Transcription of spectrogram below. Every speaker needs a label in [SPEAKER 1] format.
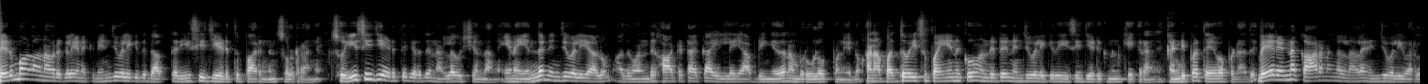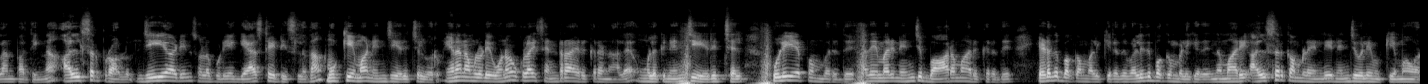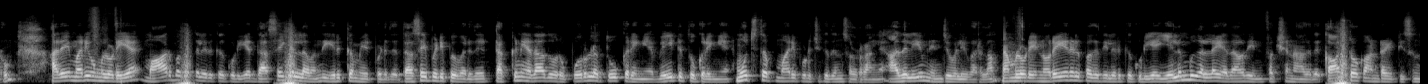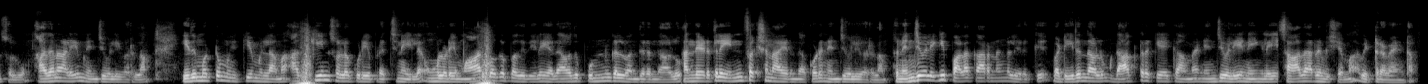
[SPEAKER 1] பெரும்பாலானவர்கள் எனக்கு நெஞ்சு வலிக்குது டாக்டர் இசிஜி எடுத்து பாருங்கன்னு சொல்கிறாங்க ஸோ இசிஜி எடுத்துக்கிறது நல்ல விஷயம் தாங்க ஏன்னா எந்த நெஞ்சு வலியாலும் அது வந்து ஹார்ட் அட்டாக்கா இல்லையா அப்படிங்கிறத நம்ம ரூல் அவுட் பண்ணிடும் ஆனால் பத்து வயசு பையனுக்கும் வந்துட்டு நெஞ்சு வலிக்குது இசிஜி எடுக்கணும்னு கேட்குறாங்க கண்டிப்பாக தேவைப்படாது. வேற என்ன காரணங்கள்னால நெஞ்சு வலி வரலான்னு பார்த்தீங்கன்னா அல்சர் ப்ராப்ளம் ஜிஆடின்னு சொல்லக்கூடிய கேஸ்டைட்டிஸில் தான் முக்கியமாக நெஞ்சு எரிச்சல் வரும். ஏன்னா நம்மளுடைய உணவு குழாய் சென்டராக இருக்கிறனால உங்களுக்கு நெஞ்சு எரிச்சல் புளியேப்பம் வருது. அதே மாதிரி நெஞ்சு பாரமாக இருக்கிறது இடது பக்கம் வலிக்கிறது வலது பக்கம் வலிக்கிறது இந்த மாதிரி அல்சர் கம்ப்ளைண்ட்லேயே நெஞ்சு வலி முக்கியமாக வரும். அதே மாதிரி உங்களுடைய மார்பகத்தில் இருக்கக்கூடிய தசைகளில் வந்து இறுக்கம் ஏற்படுது. தசை பிடிப்பு வருது. டக்குன்னு ஏதாவது ஒரு பொருளை தூக்குறீங்க வெயிட் தூக்குறீங்க மூச்சு தப்பு மாதிரி பிடிச்சிக்குதுன்னு சொல்றாங்க. அதுலயும் நெஞ்சு வலி வரலாம். நம்மளுடைய நுரையீரல் பகுதியில் இருக்கக்கூடிய எலும்புகளில் ஏதாவது இன்ஃபெக்ஷன் ஆகுது. காஸ்டோகான்ட்ரைட்டிஸ்னு சொல்லுவோம். அதனாலையும் நெஞ்சு வலி வரலாம். இது மட்டும் முக்கியம் இல்லாமல் அக்கின்னு சொல்லக்கூடிய பிரச்சனையில் உங்களுடைய மார்பக பகுதியில் ஏதாவது புண்ணுகள் வந்திருந்தாலும் அந்த இடத்துல இன்ஃபெக்ஷன் ஆயிருந்தா கூட நெஞ்சு வலி வரலாம். ஸோ நெஞ்சு வலிக்கு பல காரணங்கள் இருக்கு. பட் இருந்தாலும் டாக்டர் கேட்காம நெஞ்சு வலியை நீங்களே சாதாரண விஷயமா விட்டுற வேண்டாம்.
